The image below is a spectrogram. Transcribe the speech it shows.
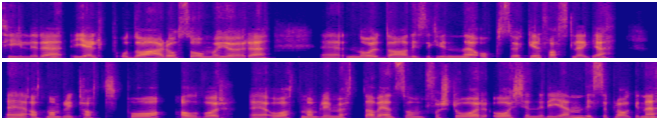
tidligere hjelp. Og da er det også om å gjøre når da disse kvinnene oppsøker fastlege Eh, at man blir tatt på alvor, eh, og at man blir møtt av en som forstår og kjenner igjen disse plagene.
